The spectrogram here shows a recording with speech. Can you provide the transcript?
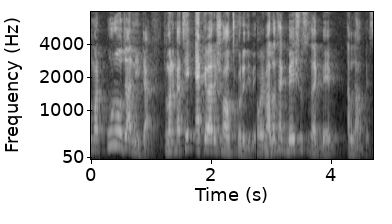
তোমার পুরো জার্নিটা তোমার কাছে একেবারে সহজ করে দিবে। সবাই ভালো থাকবে, সুস্থ থাকবে। আল্লাহ হাফেজ।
